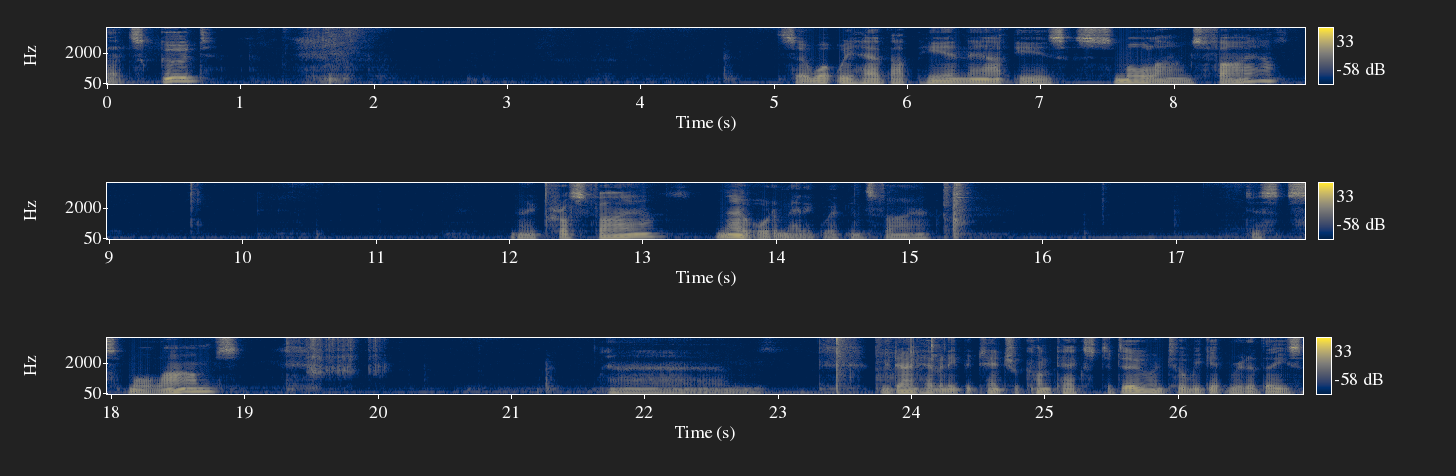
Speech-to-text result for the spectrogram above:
that's good. So what we have up here now is small arms fire, no crossfire, no automatic weapons fire, just small arms. Um, we don't have any potential contacts to do until we get rid of these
